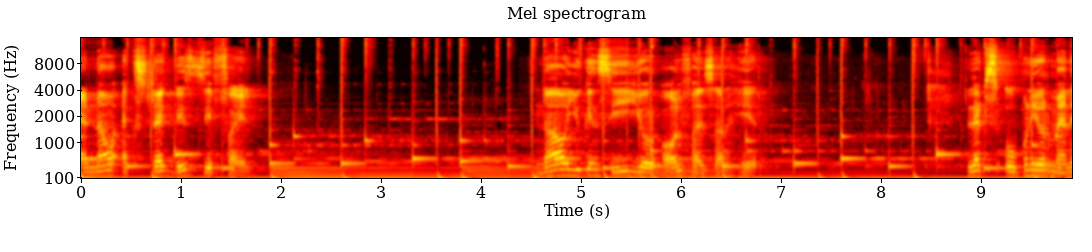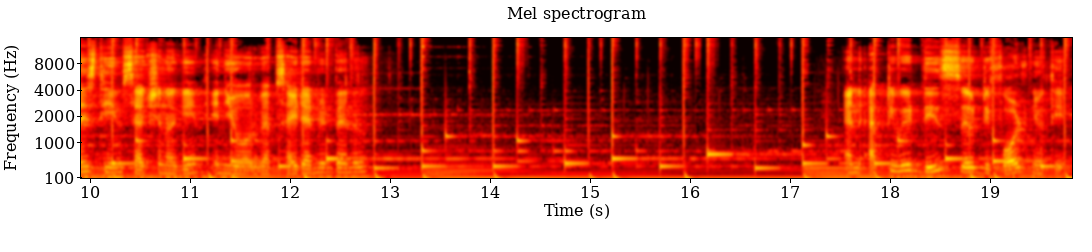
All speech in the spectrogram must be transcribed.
And now extract this zip file. Now you can see your all files are here. Let's open your manage themes section again in your website admin panel and activate this uh, default new theme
